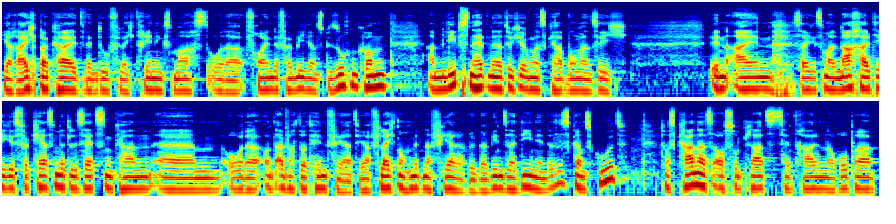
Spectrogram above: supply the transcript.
Die Erreichbarkeit, wenn du vielleicht Trainings machst oder Freunde, Familie uns besuchen kommen. Am liebsten hätten wir natürlich irgendwas gehabt, wo man sich in ein, sage ich jetzt mal, nachhaltiges Verkehrsmittel setzen kann ähm, oder und einfach dorthin fährt. Ja, vielleicht noch mit einer Fähre rüber, wie in Sardinien. Das ist ganz gut. Toskana ist auch so ein Platz zentral in Europa.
